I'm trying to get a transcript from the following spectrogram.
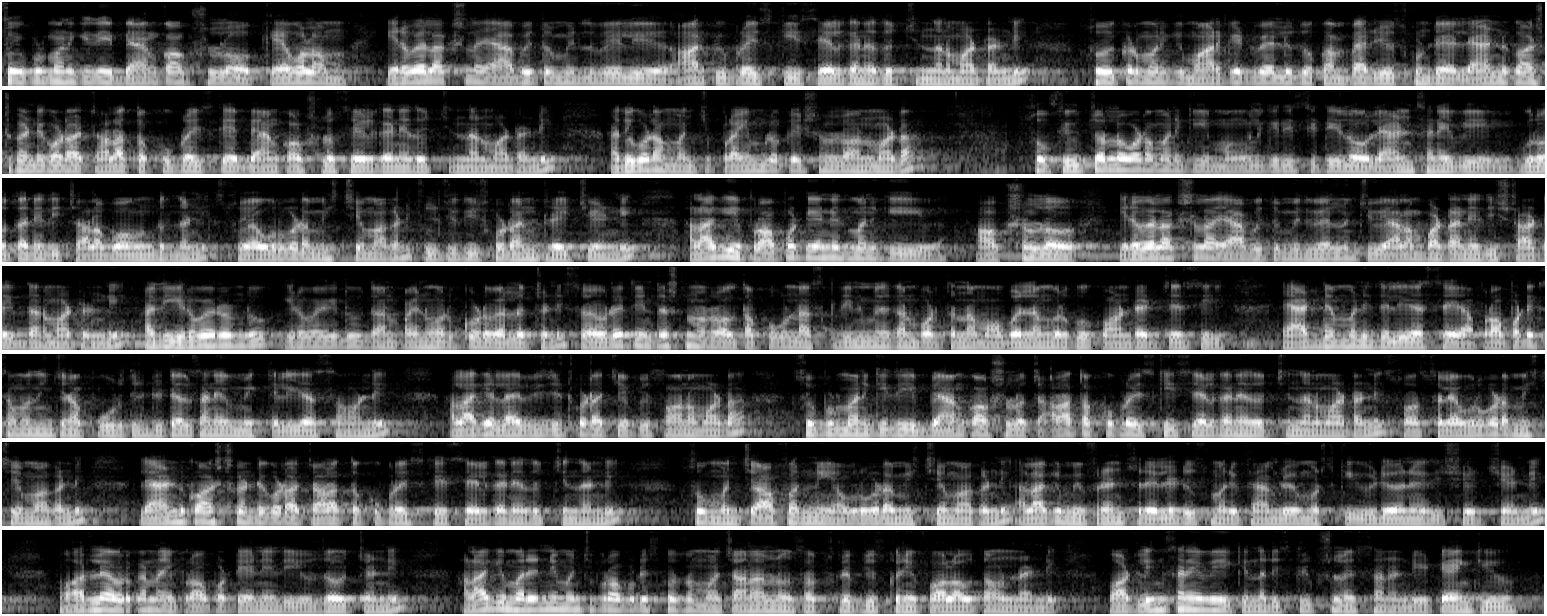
సో ఇప్పుడు మనకి ఇది బ్యాంకాక్స్లో కేవలం ఇరవై లక్షల యాభై తొమ్మిది వేలు ఆర్పీ ప్రైస్కి సేల్కి అనేది వచ్చిందనమాట అండి. సో ఇక్కడ మనకి మార్కెట్ వాల్యూతో కంపేర్ చేసుకుంటే ల్యాండ్ కాస్ట్ కంటే కూడా చాలా తక్కువ ప్రైస్కే బ్యాంకాక్స్లో సేల్కి అనేది వచ్చిందనమాట అండి. అది కూడా మంచి ప్రైమ్ లొకేషన్లో అనమాట సో ఫ్యూచర్లో కూడా మనకి మంగళగిరి సిటీలో ల్యాండ్స్ అనేవి గ్రోత్ అనేది చాలా బాగుంటుందండి. సో ఎవరు కూడా మిస్ చేయమాకండి. చూసి తీసుకోవడానికి ట్రై చేయండి. అలాగే ఈ ప్రాపర్టీ అనేది మనకి ఆప్షన్లో ఇరవై లక్షల యాభై తొమ్మిది వేల నుంచి వేలంపాట అనేది స్టార్ట్ అయింది అనమాట అండి. అది ఇరవై రెండు ఇరవై ఐదు దానిపైన వరకు కూడా వెళ్ళొచ్చండి. సో ఎవరైతే ఇంట్రెస్ట్ ఉన్నారో వాళ్ళు తప్పకుండా స్క్రీన్ మీద కనబడుతున్న మొబైల్ నెంబర్కు కాంటాక్ట్ చేసి యాడ్ నెంబర్ని తెలియజేస్తే ఆ ప్రాపర్టీకి సంబంధించిన పూర్తి డీటెయిల్స్ అనేవి మీకు తెలియజేస్తామండి. అలాగే లైవ్ విజిట్ కూడా చేపిస్తాం అనమాట సో ఇప్పుడు మనకి ఇది బ్యాంక్ ఆప్షన్లో చాలా తక్కువ ప్రైస్కి సేల్కి అనేది వచ్చిందనమాట అండి. సో అసలు ఎవరు కూడా మిస్ చేయమాకండి. ల్యాండ్ కాస్ట్ కంటే కూడా చాలా తక్కువ ప్రైస్కి సేల్కి అనేది వచ్చిందండి. సో మంచి ఆఫర్ని ఎవరు కూడా మిస్ చేయమాకండి. అలాగే మీ ఫ్రెండ్స్ రిలేటివ్స్ మరి ఫ్యామిలీ మెంబర్స్కి వీడియో అనేది షేర్ చేయండి. వారిలో ఎవరికన్నా ఈ ప్రాపర్టీ అనేది యూజ్ అవ్వచ్చండి. అలాగే మరిన్ని మంచి ప్రాపర్టీస్ కోసం మా ఛానల్ను సబ్స్క్రైబ్ చేసుకుని ఫాలో అవుతూ ఉండండి. వాటి లింక్స్ అనేవి కింద డిస్క్రిప్షన్లో ఇస్తానండి. Thank you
